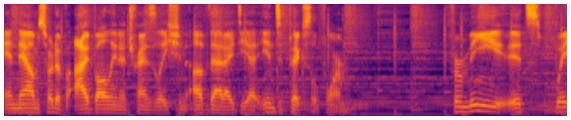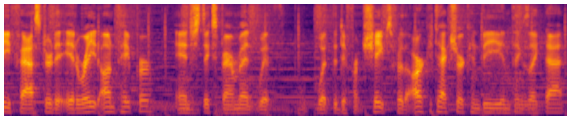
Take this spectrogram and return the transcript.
and now I'm sort of eyeballing a translation of that idea into pixel form. For me, it's way faster to iterate on paper and just experiment with what the different shapes for the architecture can be and things like that.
